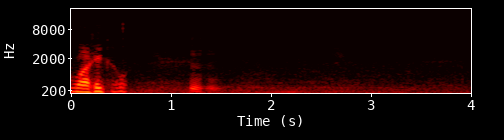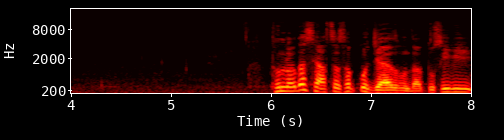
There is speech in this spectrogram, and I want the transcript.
ਮਾੜੀ ਕਿਉਂ ਤੁਹਾਨੂੰ ਲੱਗਦਾ ਸਿਆਸਤ ਸਭ ਕੁਝ ਜਾਇਜ਼ ਹੁੰਦਾ? ਤੁਸੀਂ ਵੀ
